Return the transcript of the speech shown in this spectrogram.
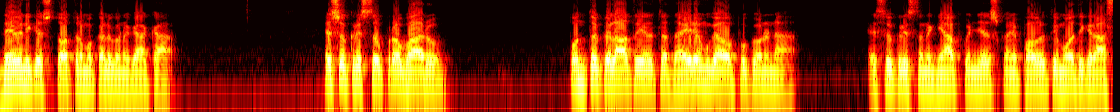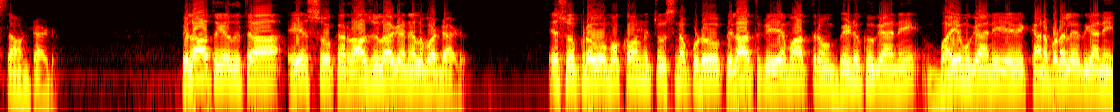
దేవునికి స్తోత్రము కలుగునుగాక. యేసుక్రీస్తు ప్రభువారు పొంతు పిలాతు ఎదుట ధైర్యముగా ఒప్పుకొనిన యేసుక్రీస్తుని జ్ఞాపకం చేసుకొని పౌరు తిమోతికి రాస్తూ ఉంటాడు. పిలాతు ఎదుట యేసు ఒక రాజులాగా నిలబడ్డాడు. యేసు ప్రభు ముఖం చూసినప్పుడు పిలాతుకు ఏమాత్రం బెణుకు కానీ భయము కానీ ఏమీ కనపడలేదు కానీ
